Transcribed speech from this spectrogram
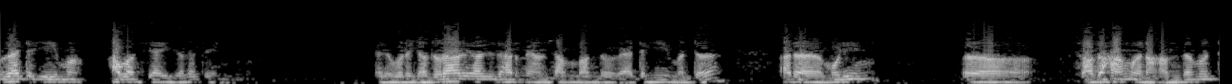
වැටහීම අවශ්‍යයි කියලා තේරෙනවා. එතකොට චතුරාර්ය සත්‍ය ධර්මයන් සම්බන්ධව වැටහීමට අර මුලින් සඳහන් වන අන්දමට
